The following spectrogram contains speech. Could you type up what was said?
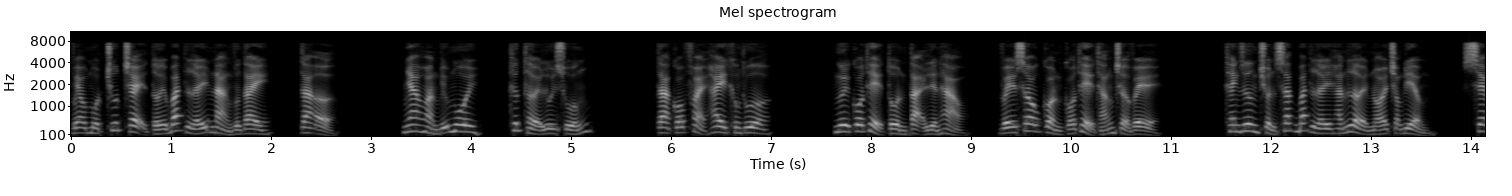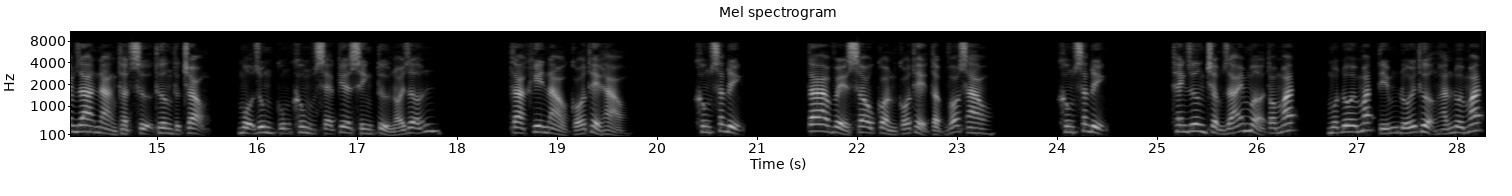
veo một chút chạy tới bắt lấy nàng vươn tay, ta ở. Nha hoàn bĩu môi, thức thời lui xuống. Ta có phải hay không thua? Ngươi có thể tồn tại liền hảo, về sau còn có thể thắng trở về. Thanh Dương chuẩn xác bắt lấy hắn lời nói trọng điểm, xem ra nàng thật sự thương thực trọng, mộ dung cũng không sẽ kia sinh tử nói giỡn. Ta khi nào có thể hảo? Không xác định. Ta về sau còn có thể tập võ sao? Không xác định. Thanh Dương chậm rãi mở to mắt, một đôi mắt tím đối thượng hắn đôi mắt,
